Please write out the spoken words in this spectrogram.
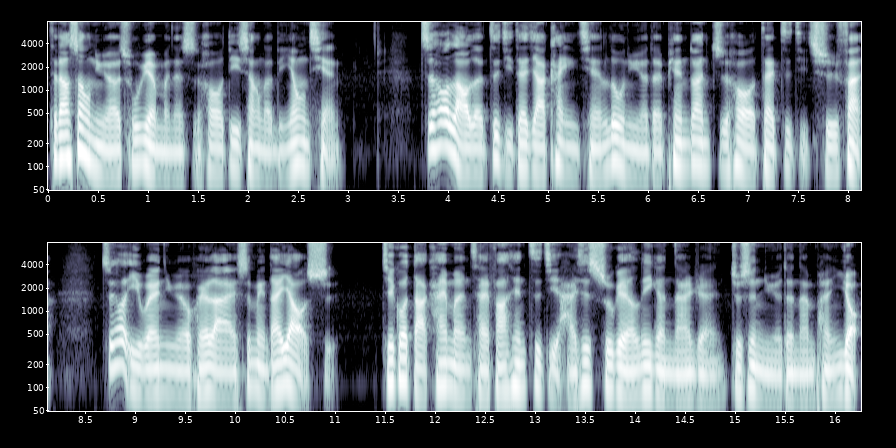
再到送女儿出远门的时候，递上了零用钱。之后老了，自己在家看以前录女儿的片段之后，再自己吃饭。最后以为女儿回来是没带钥匙，结果打开门才发现自己还是输给了另一个男人，就是女儿的男朋友。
